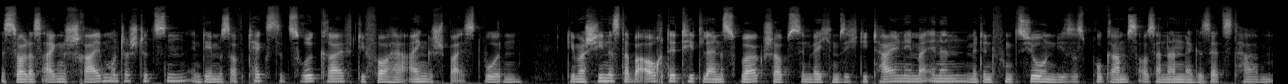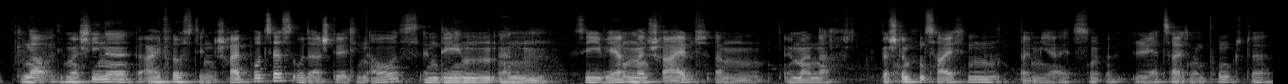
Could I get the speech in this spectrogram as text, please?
Es soll das eigene Schreiben unterstützen, indem es auf Texte zurückgreift, die vorher eingespeist wurden. Die Maschine ist aber auch der Titel eines Workshops, in welchem sich die TeilnehmerInnen mit den Funktionen dieses Programms auseinandergesetzt haben. Genau, die Maschine beeinflusst den Schreibprozess oder stellt ihn aus, indem ähm, sie, während man schreibt, ähm, immer nach bestimmten Zeichen, bei mir jetzt Leerzeichen und Punkte,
